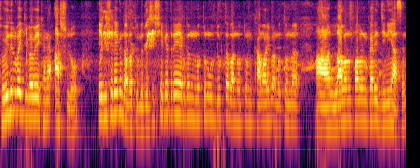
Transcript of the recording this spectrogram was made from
শহীদুল ভাই কীভাবে এখানে আসলো, এই বিষয়টা কিন্তু আমরা তুলে ধরছি। সেক্ষেত্রে একজন নতুন উদ্যোক্তা বা নতুন খামারি বা নতুন লালন পালনকারী যিনি আছেন,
